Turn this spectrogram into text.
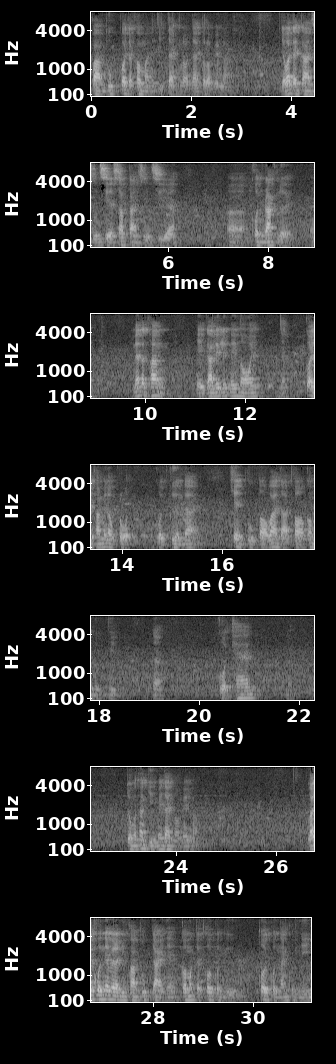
ความทุกข์ก็จะเข้ามาในจิตใจของเราได้ตลอดเวลาอย่าว่าแต่การสูญเสียทรัพย์การสูญเสียคนรักเลยนะแม้กระทั่งเหตุการณ์เล็กๆน้อยๆนะก็จะทำให้เราโกรธโกรธเคืองได้ เช่นถูกต่อว่าด่าทอก็หงุดหงิดนะโกรธแค้นนะจนกระทั่งกินไม่ได้นอนไม่หลับหลายคนเนี่ยเวลามีความทุกข์ใจเนี่ยก็มักจะโทษคนอื่น ษคนนั้นคนนี้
